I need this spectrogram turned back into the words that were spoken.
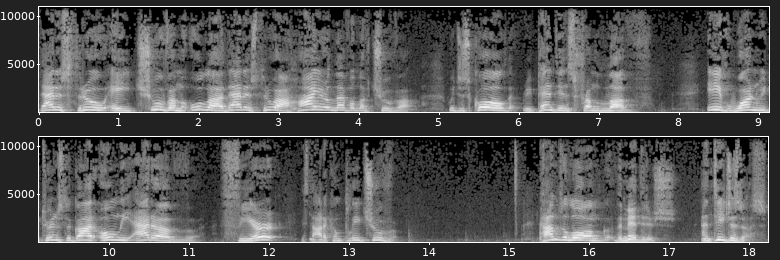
That is through a tshuva ma'ula, that is through a higher level of tshuva, which is called repentance from love. If one returns to God only out of fear, it's not a complete tshuva. Comes along the Medrash and teaches us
